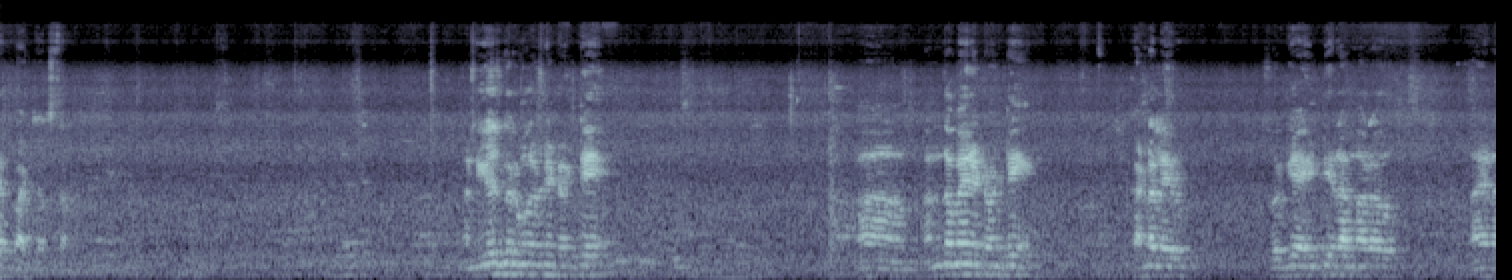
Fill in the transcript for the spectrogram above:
ఏర్పాటు చేస్తాం. మన నియోజకవర్గంలో ఉండేటువంటి అందమైనటువంటి కండలేరు స్వర్గీయ ఎన్టీ రామారావు ఆయన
